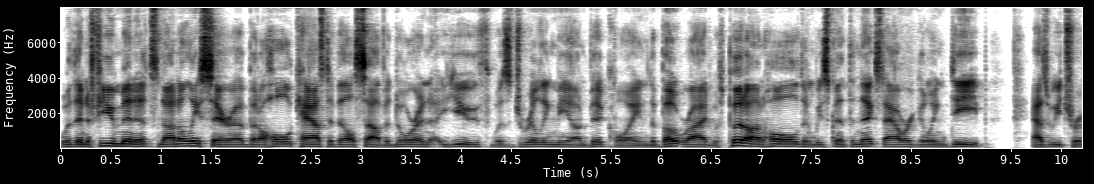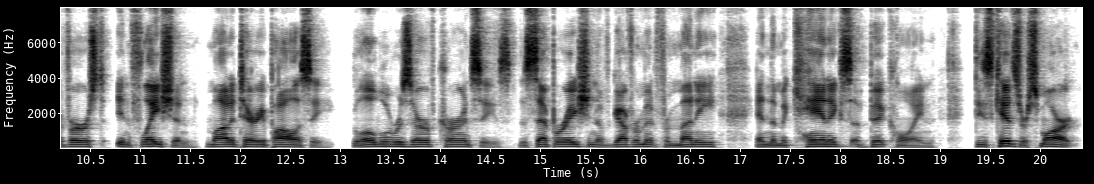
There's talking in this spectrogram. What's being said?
Within a few minutes, not only Sarah, but a whole cast of El Salvadoran youth was drilling me on Bitcoin. The boat ride was put on hold, and we spent the next hour going deep as we traversed inflation, monetary policy, global reserve currencies, the separation of government from money, and the mechanics of Bitcoin. These kids are smart.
